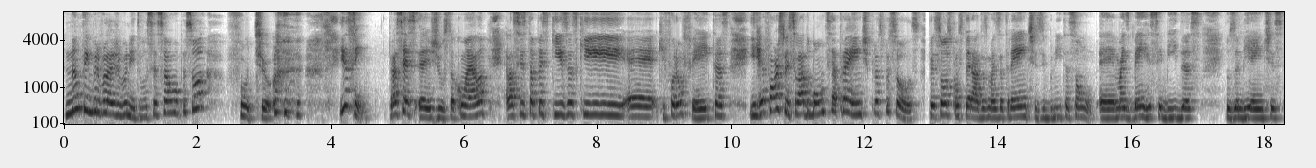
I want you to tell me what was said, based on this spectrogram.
não tem privilégio bonito, você só é uma pessoa fútil. e assim, para ser é, justa com ela, ela cita pesquisas que, é, que foram feitas e reforçam esse lado bom de ser atraente para as pessoas. Pessoas consideradas mais atraentes e bonitas são é, mais bem recebidas nos ambientes,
